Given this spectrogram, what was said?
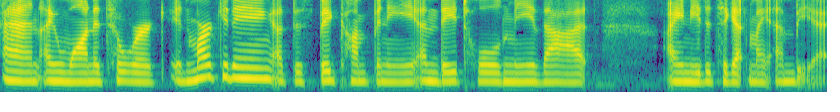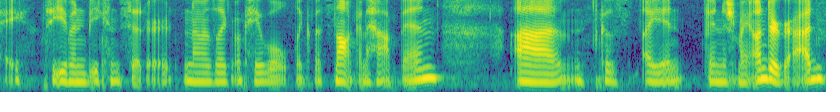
and I wanted to work in marketing at this big company. And they told me that I needed to get my MBA to even be considered. And I was like, okay, well, like that's not going to happen because um, I didn't finish my undergrad.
